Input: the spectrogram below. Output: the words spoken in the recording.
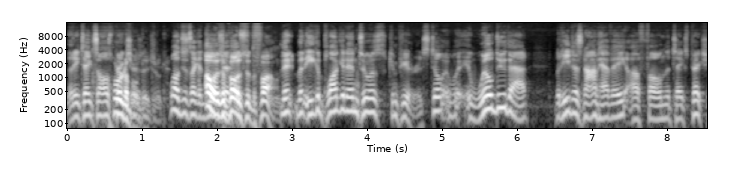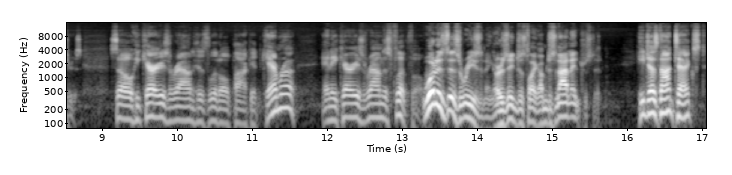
that he takes all his Portable pictures. digital camera. Well, just like a Oh, as opposed to the phone. that- but he could plug it into his computer. It still it, will do that, but he does not have a, a phone that takes pictures. So he carries around his little pocket camera and he carries around his flip phone. What is his reasoning? Or is he just like, I'm just not interested? He does not text.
